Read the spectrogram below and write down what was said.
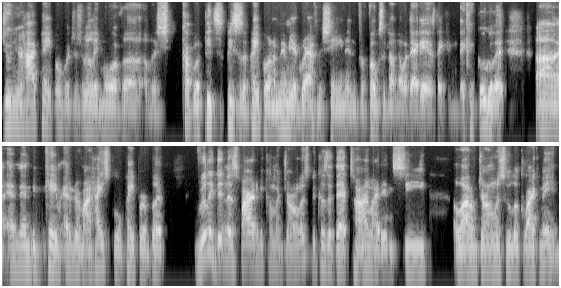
junior high paper, which was really more of a, of a couple of pieces, pieces of paper on a mimeograph machine. And for folks who don't know what that is, they can, they can Google it. Uh, and then became editor of my high school paper, but really didn't aspire to become a journalist because at that time I didn't see a lot of journalists who looked like me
